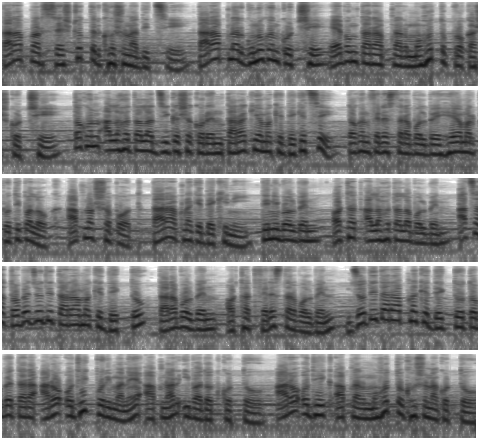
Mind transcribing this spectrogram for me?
তারা আপনার শ্রেষ্ঠত্বের ঘোষণা দিচ্ছে। তারা আপনার গুণগান করছে এবং তারা আপনার মহত্ব প্রকাশ করছে। তখন আল্লাহ তাআলা জিজ্ঞাসা করেন, তারা কি আমাকে দেখেছে? তখন ফেরেশতারা বলবে, হে আমার প্রতিপালক, আপনার শপথ, তারা আপনাকে দেখেনি। তিনি বলবেন, অর্থাৎ আল্লাহ তাআলা বলবেন আচ্ছা তবে যদি তারা আমাকে দেখতো? তারা বলবেন, অর্থাৎ ফেরেশতারা বলবেন, যদি তারা আপনাকে দেখতো, তবে তারা আরও অধিক পরিমাণে আপনার ইবাদত করত, আরও অধিক আপনার মহত্ব ঘোষণা করত,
